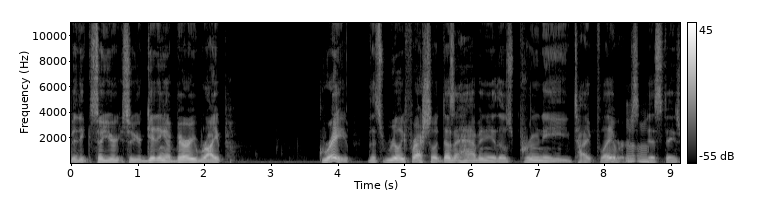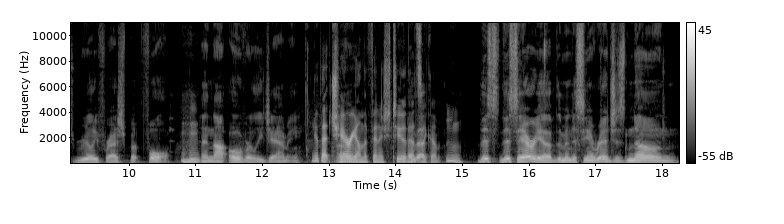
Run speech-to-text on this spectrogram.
it- so you're so you're getting a very ripe grape that's really fresh. So it doesn't have any of those pruny type flavors. It stays really fresh but full and not overly jammy. You get that cherry on the finish too. That's that- like a mm. This this area of the Mendocino Ridge is known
